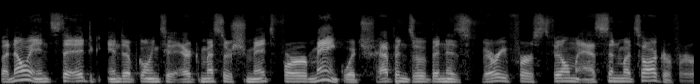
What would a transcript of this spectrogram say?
but no, instead it ended up going to Erik Messerschmidt for Mank, which happened to have been his very first film as cinematographer.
